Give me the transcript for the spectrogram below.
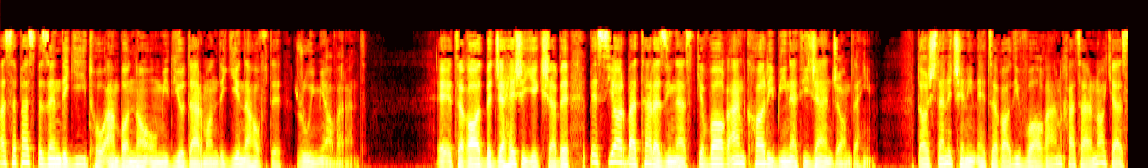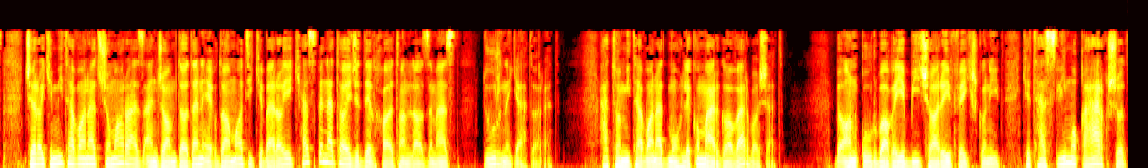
و سپس به زندگی توأم با ناامیدی و درماندگی نهفته روی میآورند. اعتقاد به جهش یک شبه بسیار بدتر از این است که واقعا کاری بی نتیجه انجام دهیم. داشتن چنین اعتقادی واقعا خطرناک است چرا که می‌تواند شما را از انجام دادن اقداماتی که برای کسب نتایج دلخواهتان لازم است دور نگه دارد. حتی می‌تواند مهلک و مرگاور باشد. به آن قورباغه بیچاره فکر کنید که تسلیم و غرق شد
